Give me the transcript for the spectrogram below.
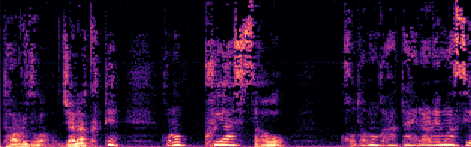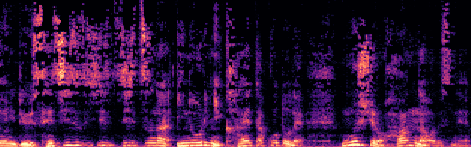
たるぞ、じゃなくて、この悔しさを子供が与えられますようにという切実な祈りに変えたことで、むしろハンナはですね、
